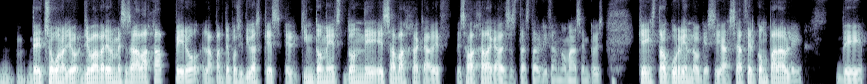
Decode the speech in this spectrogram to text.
de hecho, bueno, yo lleva varios meses a la baja, pero la parte positiva es que es el quinto mes donde esa baja cada vez, esa bajada cada vez se está estabilizando más. Entonces, ¿qué está ocurriendo? Que si se hace el comparable de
